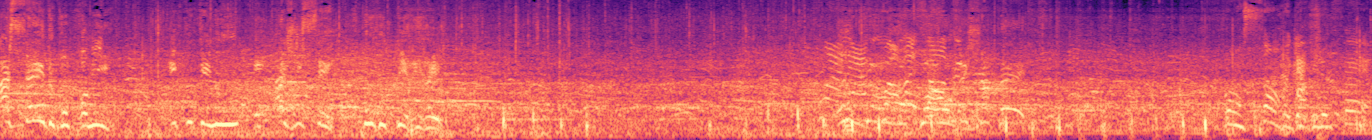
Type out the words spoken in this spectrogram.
Assez de compromis Écoutez-nous et agissez ou vous périrez Regardez-le faire.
